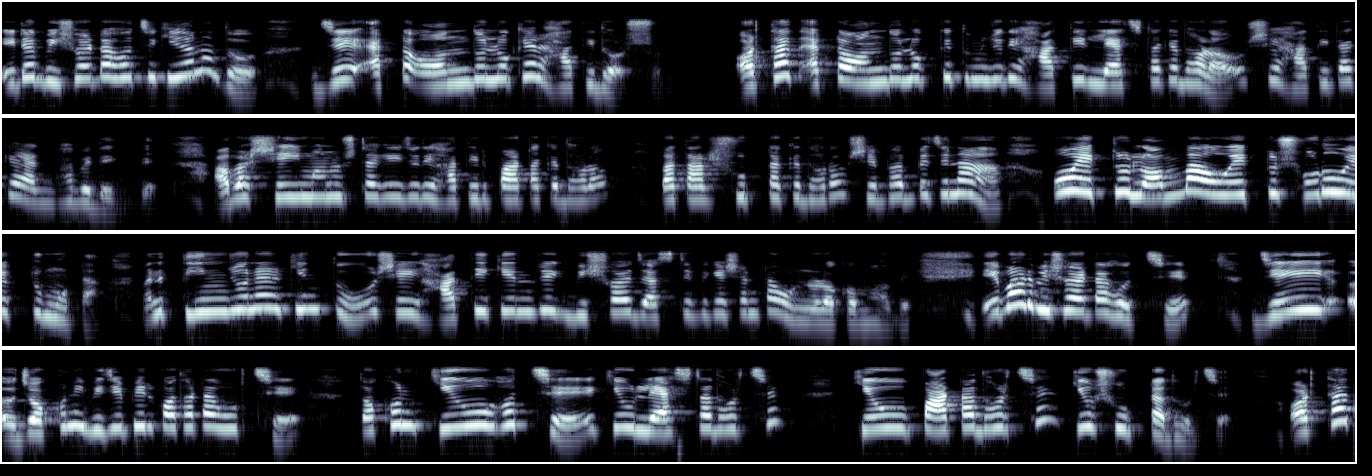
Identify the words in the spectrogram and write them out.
এটা বিষয়টা হচ্ছে কি জানো তো? যে একটা অন্ধ লোকের হাতি দর্শন। অর্থাৎ একটা অন্ধ লোককে তুমি যদি হাতির ল্যাজটাকে ধরাও, সে হাতিটাকে একভাবে দেখবে। আবার সেই মানুষটাকে যদি হাতির পাটাকে ধরাও বা তার সুরটাকে ধরাও, সে ভাববে যে না, ও একটু লম্বা, ও একটু সরু, ও একটু মোটা। মানে তিনজনের কিন্তু সেই হাতি কেন্দ্রিক বিষয় জাস্টিফিকেশনটা অন্যরকম হবে। এবার বিষয়টা হচ্ছে, যেই, যখনই বিজেপির কথাটা উঠছে, তখন কেউ হচ্ছে, কেউ ল্যাজটা ধরছে কেউ পাটা ধরছে, কেউ সুরটা ধরছে। অর্থাৎ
